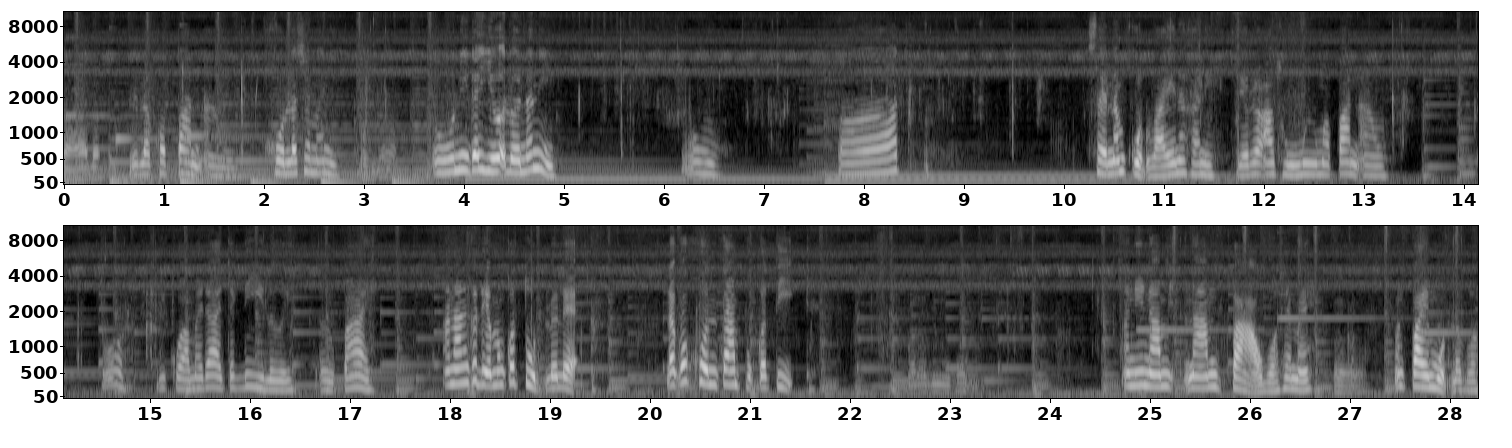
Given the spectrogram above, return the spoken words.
ตาแล้วเดี๋ยวเราก็ปั้นเอา คนแล้วใช่ไหมนี่ คนแล้วโอ้นี่ได้เยอะเลยนะนี่โอ้ป๊อดใส่น้ำกรดไว้นะคะนี่ เดี๋ยวเราเอาถุงมือมาปั้นเอา โอ้ดีกว่าไม่ได้จักดีเลย เออป้าย อันนั้นก็เดี๋ยวมันก็ตุดเลยแหละ แล้วก็คนตามปกติคนละดีเพิ่มอันนี้น้ำน้ำเปล่าบ่ใช่ไหมเออมันไปหมดแล้วบ่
